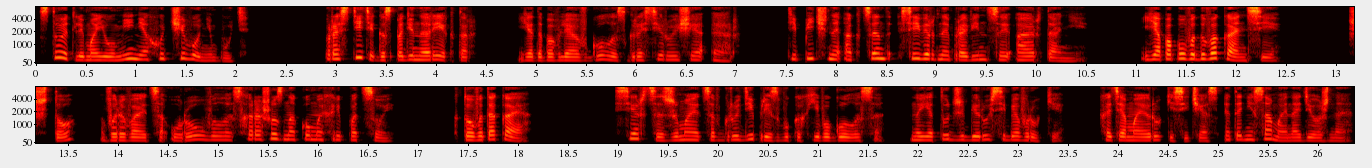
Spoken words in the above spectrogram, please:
стоит ли мое умение хоть чего-нибудь. «Простите, господин ректор», я добавляю в голос грассирующая «Р». Типичный акцент северной провинции Аэртании. «Я по поводу вакансии». «Что?» — вырывается у Роувелла с хорошо знакомой хрипотцой. «Кто вы такая?» Сердце сжимается в груди при звуках его голоса, но я тут же беру себя в руки, хотя мои руки сейчас — это не самое надежное.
